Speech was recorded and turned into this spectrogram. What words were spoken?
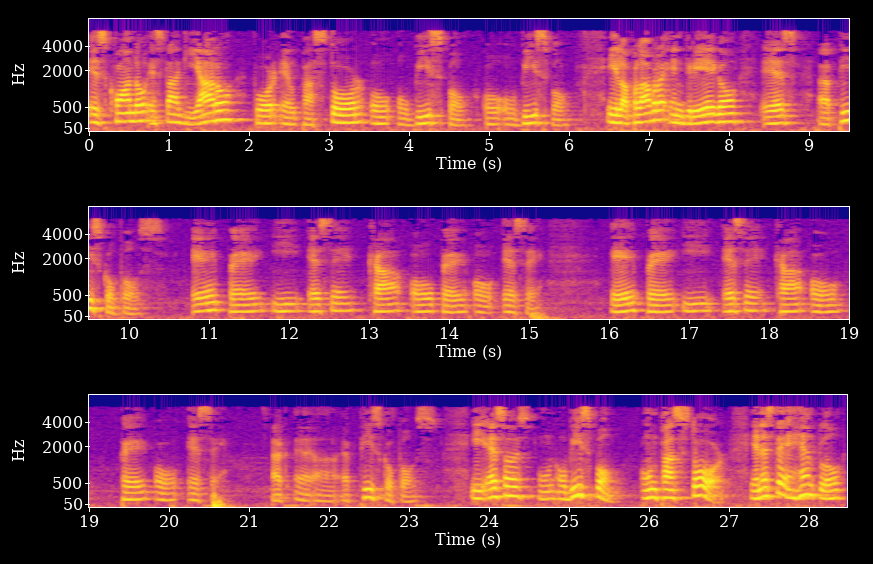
es cuando está guiado por el pastor o obispo o obispo. Y la palabra en griego es episcopos. E-P-I-S-K-O-P-O-S. E-P-I-S-K-O-P-O-S. Episcopos. Y eso es un obispo, un pastor. En este ejemplo,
